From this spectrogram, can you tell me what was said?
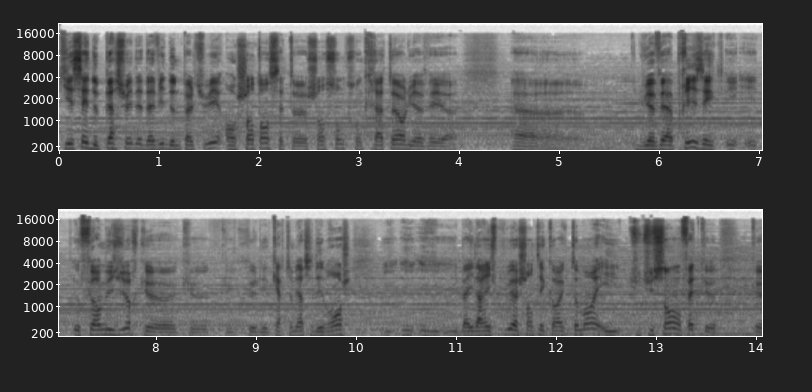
qui essaye de persuader David de ne pas le tuer en chantant cette chanson que son créateur lui avait, lui avait apprise, et, et- et au fur et à mesure que, que- les cartes mères se débranchent, il, il, il- bah, il arrive plus à chanter correctement, et tu, tu sens en fait que, que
